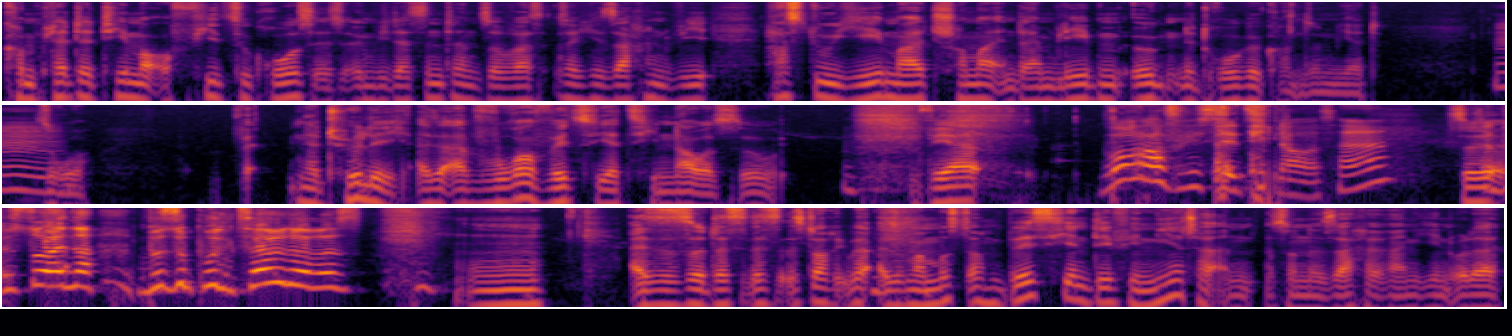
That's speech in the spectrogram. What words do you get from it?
komplette Thema auch viel zu groß ist. Irgendwie, das sind dann sowas, solche Sachen wie, hast du jemals schon mal in deinem Leben irgendeine Droge konsumiert? So. Natürlich, also äh, worauf willst du jetzt hinaus? So, wer. Worauf ist jetzt hinaus, hä? So, Da bist du einer, bist du Polizei oder was? mh, also so, das, das ist doch über, also man muss doch ein bisschen definierter an so eine Sache rangehen. Oder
